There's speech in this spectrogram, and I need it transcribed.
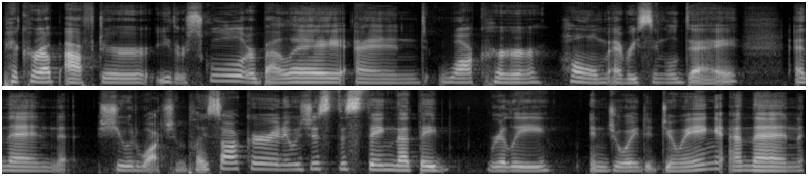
pick her up after either school or ballet and walk her home every single day. And then she would watch him play soccer. And it was just this thing that they really enjoyed doing. And then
